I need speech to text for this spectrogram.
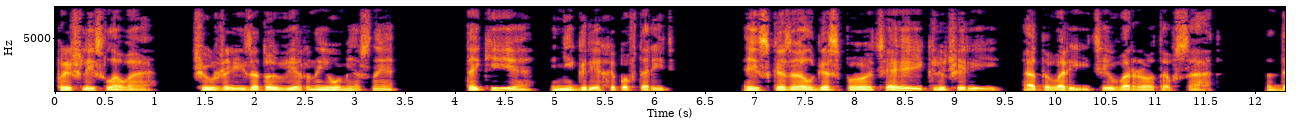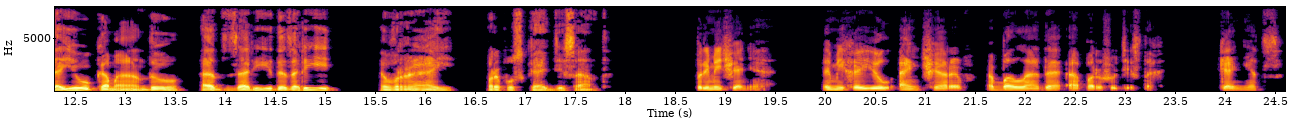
Пришли слова, чужие, зато верные и уместные, такие не грех и повторить. И сказал Господь, «Эй, ключери, отворите ворота в сад». Даю команду от зари до зари в рай пропускать десант. Примечание. Михаил Анчаров. Баллада о парашютистах. Конец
